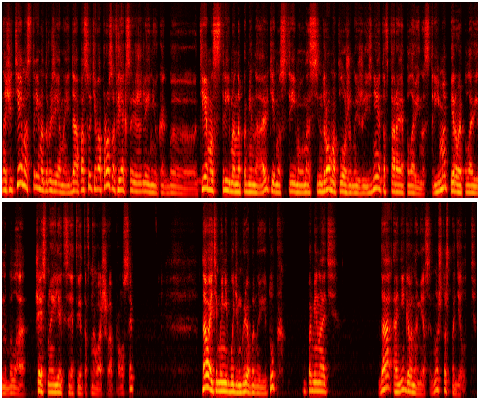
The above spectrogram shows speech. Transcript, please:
Значит, тема стрима, друзья мои, да, по сути вопросов я, к сожалению, как бы, тема стрима, напоминаю, тема стрима у нас синдром отложенной жизни, это вторая половина стрима, первая половина была часть моей лекции ответов на ваши вопросы. Давайте мы не будем гребаный YouTube упоминать, да, они говномесы, ну что ж поделать.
